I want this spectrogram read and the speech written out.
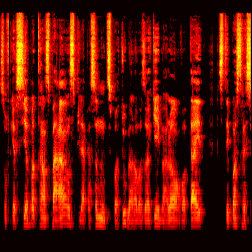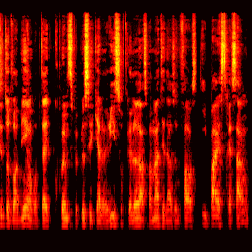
Sauf que s'il n'y a pas de transparence, puis la personne ne nous dit pas tout, ben on va dire OK, ben là, on va peut-être, si t'es pas stressé, tout va bien, on va peut-être couper un petit peu plus les calories. Sauf que là, en ce moment, tu es dans une phase hyper stressante.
